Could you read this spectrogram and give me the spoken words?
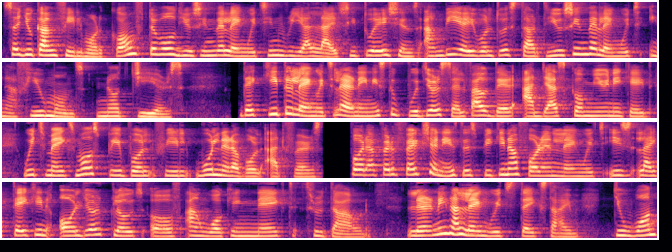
so you can feel more comfortable using the language in real life situations and be able to start using the language in a few months, not years. The key to language learning is to put yourself out there and just communicate, which makes most people feel vulnerable at first. For a perfectionist, speaking a foreign language is like taking all your clothes off and walking naked through town. Learning a language takes time. You won't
